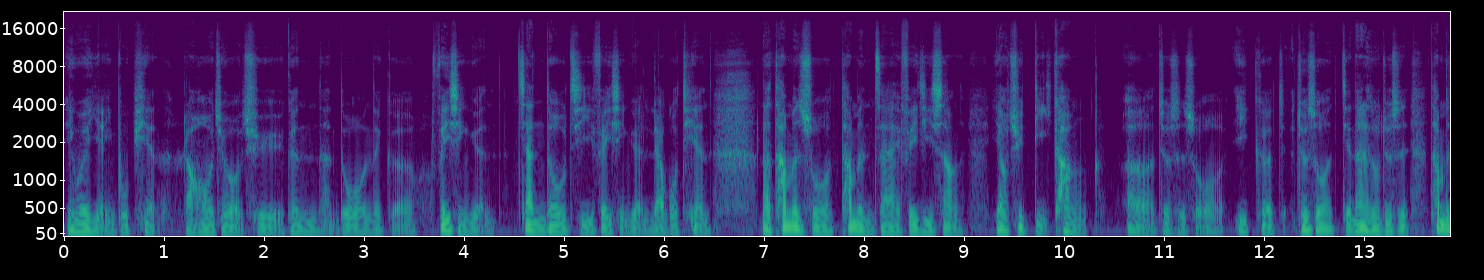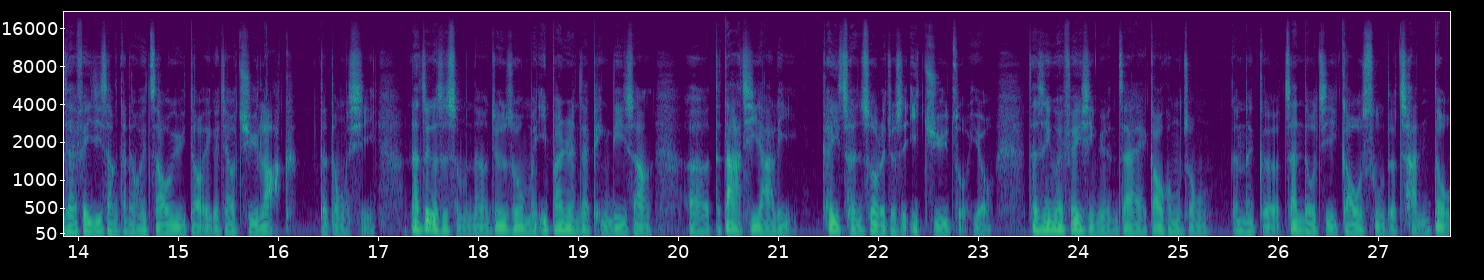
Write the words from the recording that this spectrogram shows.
因为演一部片，然后就去跟很多那个飞行员、战斗机飞行员聊过天。那他们说他们在飞机上要去抵抗，呃，就是说一个，就是说简单来说，就是他们在飞机上可能会遭遇到一个叫 G lock 的东西。那这个是什么呢？就是说我们一般人在平地上，呃的大气压力可以承受的就是一 G 左右，但是因为飞行员在高空中跟那个战斗机高速的缠斗。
